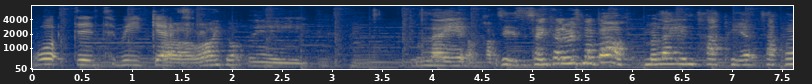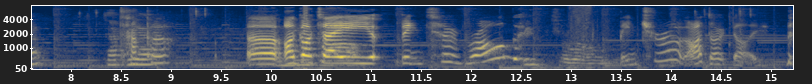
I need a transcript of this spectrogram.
what did we get? Oh, I got the Malayan. I can't see. It's the same colour as my bath. Malayan tapia tapper. Tapper? Uh, I got a Binturong? Binturong? I don't know.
